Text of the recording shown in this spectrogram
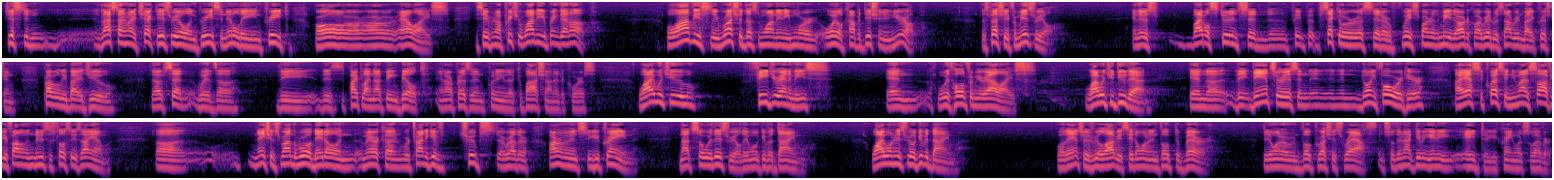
Just in, last time I checked, Israel and Greece and Italy and Crete are all our, our allies. You say, now, preacher, why do you bring that up? Well, obviously, Russia doesn't want any more oil competition in Europe, especially from Israel. And there's Bible students and uh, secularists that are way smarter than me. The article I read was not written by a Christian, probably by a Jew. They're upset with uh, the, this pipeline not being built and our president putting the kibosh on it, of course. Why would you feed your enemies and withhold from your allies. Why would you do that? And uh, the, the answer is, in, in, in, going forward here, I asked the question, you might have saw if you're following the news as closely as I am. Uh, nations around the world, NATO and America, and we're trying to give troops, or rather armaments to Ukraine. Not so with Israel. They won't give a dime. Why won't Israel give a dime? Well, the answer is real obvious. They don't want to invoke the bear. They don't want to invoke Russia's wrath. And so they're not giving any aid to Ukraine whatsoever.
